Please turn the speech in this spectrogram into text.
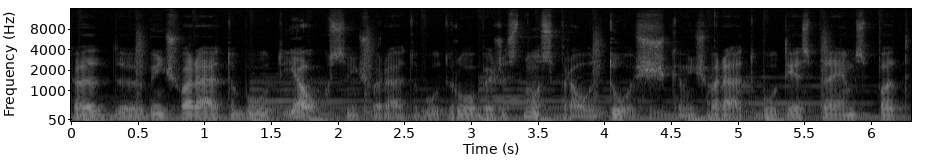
kad uh, viņš varētu būt jauks, viņš varētu būt robežas nospraudošs, ka viņš varētu būt iespējams pat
